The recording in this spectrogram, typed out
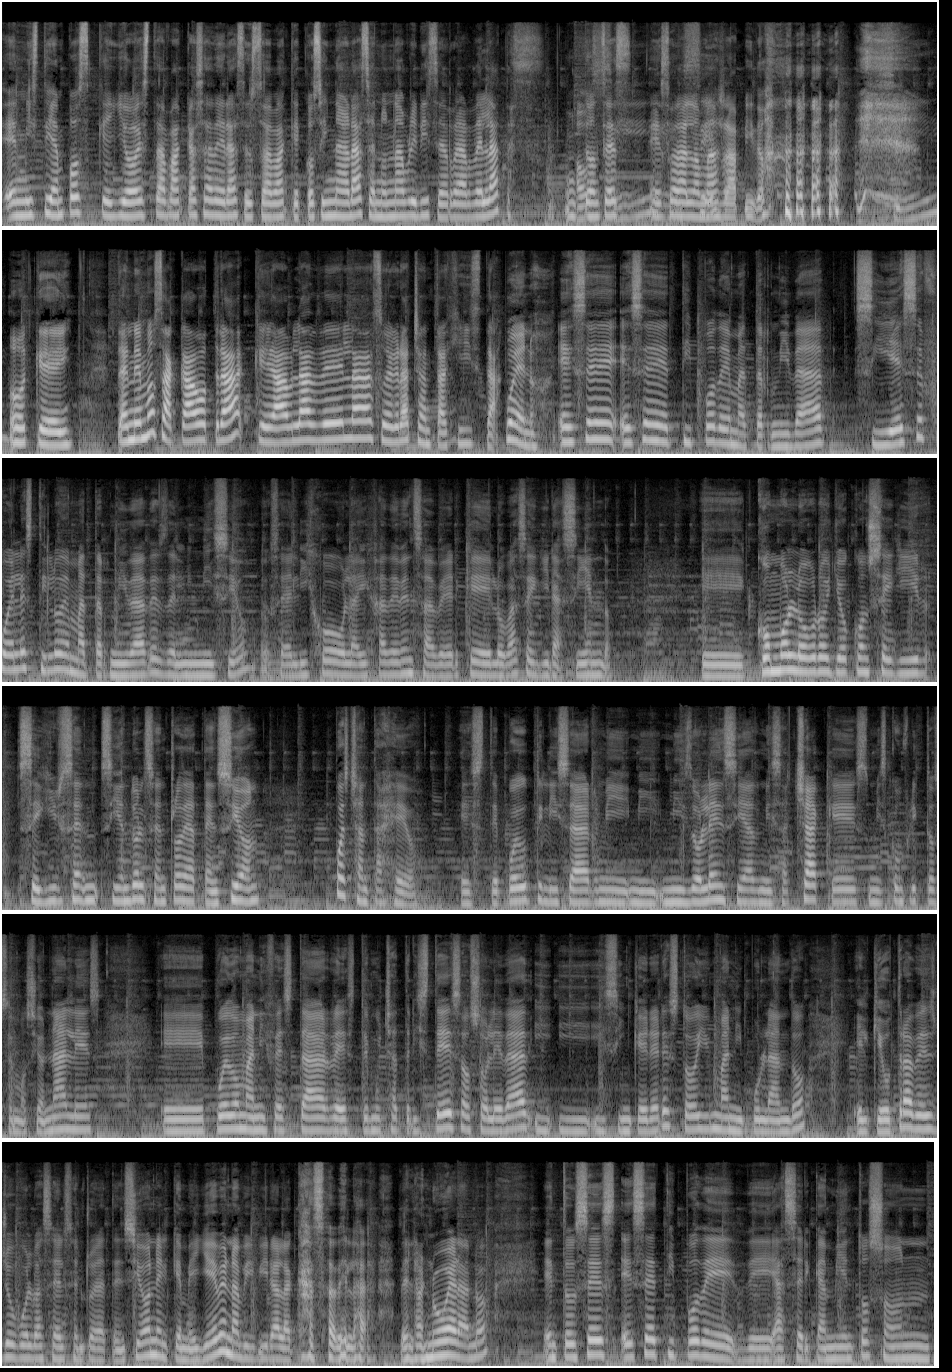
en mis tiempos que yo estaba casadera se usaba que cocinaras en un abrir y cerrar de latas. Oh, Entonces, eso era lo más rápido. sí. Ok. Tenemos acá otra que habla de la suegra chantajista. Bueno, ese, ese tipo de maternidad, si ese fue el estilo de maternidad desde el inicio, o sea, el hijo o la hija deben saber que lo va a seguir haciendo. Eh, ¿Cómo logro yo conseguir seguir siendo el centro de atención? Pues chantajeo. Este, puedo utilizar mis dolencias, mis achaques, mis conflictos emocionales, eh, puedo manifestar este, mucha tristeza o soledad y, sin querer estoy manipulando el que otra vez yo vuelva a ser el centro de atención, el que me lleven a vivir a la casa de la, de la nuera, ¿no? Entonces, ese tipo de, acercamientos son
